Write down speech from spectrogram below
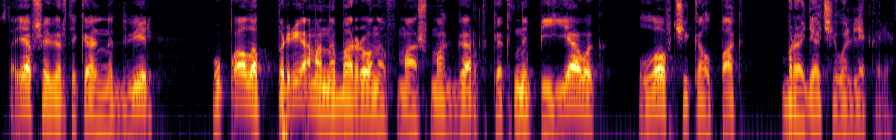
стоявшая вертикально дверь упала прямо на баронов Маш Магард, как на пиявок ловчий колпак бродячего лекаря.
